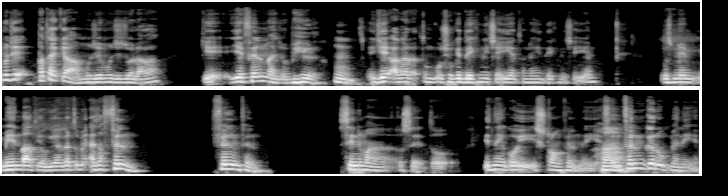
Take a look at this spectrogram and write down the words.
मुझे पता है क्या? मुझे मुझे जो लगा कि ये फ़िल्म है जो भीड़ हम्म। ये अगर तुम पूछो कि देखनी चाहिए तो नहीं देखनी चाहिए तो उसमें मेन बात ये होगी अगर तुम्हें as a film film film cinema उसे तो इतनी कोई स्ट्रॉन्ग फ़िल्म नहीं है। हाँ। फ़िल्म फ़िल्म के रूप में नहीं है।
